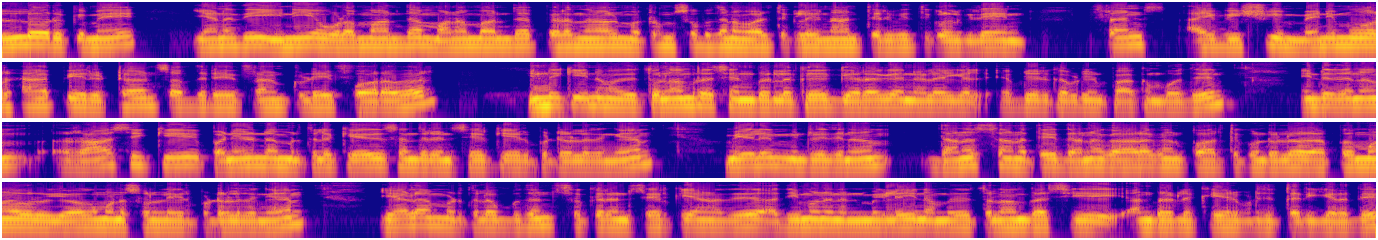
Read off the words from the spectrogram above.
எல்லோருக்குமே எனது இனிய உளமார்ந்த மனமார்ந்த பிறந்தநாள் மற்றும் சுபதன வாழ்த்துக்களை நான் தெரிவித்துக் கொள்கிறேன். Friends I wish you many more happy returns of the day from today for our இன்றைக்கி நமது துலாம் ராசி என்பர்களுக்கு கிரக நிலைகள் எப்படி இருக்குது அப்படின்னு பார்க்கும்போது இன்றைய தினம் ராசிக்கு பன்னிரெண்டாம் இடத்துல கேது சந்திரன் சேர்க்கை ஏற்பட்டுள்ளதுங்க. மேலும் இன்றைய தினம் தனஸ்தானத்தை தனகாரகன் பார்த்து கொண்டுள்ள அற்பமான ஒரு யோகமான சூழ்நிலை ஏற்பட்டுள்ளதுங்க. ஏழாம் இடத்துல புதன் சுக்கரன் சேர்க்கையானது அதிகமான நன்மைகளை நமது துலாம் ராசி அன்பர்களுக்கு ஏற்படுத்தி தருகிறது.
